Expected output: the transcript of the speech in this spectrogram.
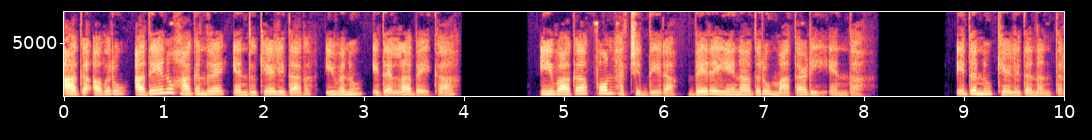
ಆಗ ಅವರು, ಅದೇನು ಹಾಗಂದ್ರೆ? ಎಂದು ಕೇಳಿದಾಗ, ಇವನು ಇದೆಲ್ಲ ಬೇಕಾ? ಇವಾಗ ಫೋನ್ ಹಚ್ಚಿದ್ದೀರಾ? ಬೇರೆ ಏನಾದರೂ ಮಾತಾಡಿ ಎಂದ? ಇದನ್ನು ಕೇಳಿದ ನಂತರ,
